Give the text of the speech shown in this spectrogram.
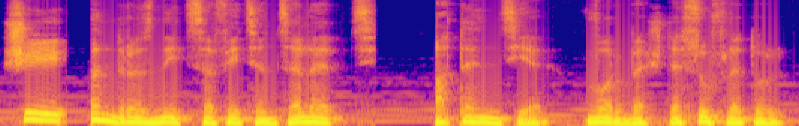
și îndrăzniți să fiți înțelepți. Atenție, vorbește sufletul.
